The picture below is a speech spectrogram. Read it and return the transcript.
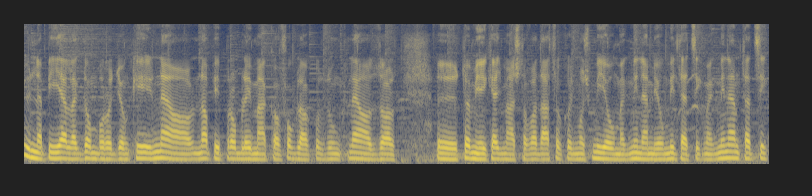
ünnepi jelleg domborodjon ki, ne a napi problémákkal foglalkozunk, ne azzal ö, tömjék egymást a vadászok, hogy most mi jó, meg mi nem jó, mi tetszik, meg mi nem tetszik,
